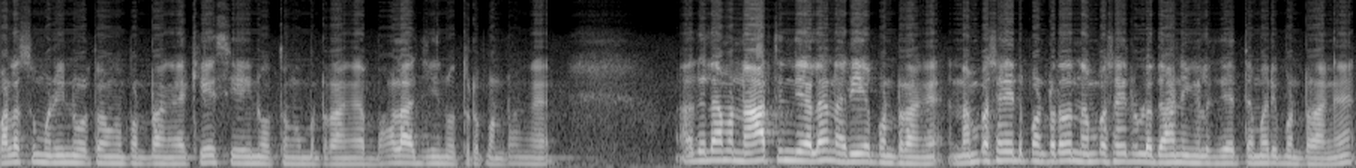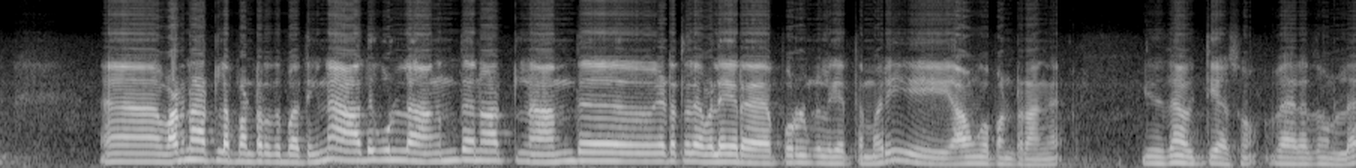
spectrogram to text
வலசுமணின்னு ஒருத்தவங்க பண்ணுறாங்க கேசிஐன்னு ஒருத்தவங்க பண்ணுறாங்க பாலாஜின்னு ஒருத்தர் பண்ணுறாங்க அது இல்லாமல் நார்த் இந்தியாவில் நிறைய பண்ணுறாங்க நம்ம சைடு பண்ணுறது நம்ம சைடு உள்ள தானியங்களுக்கு ஏற்ற மாதிரி பண்ணுறாங்க வடநாட்டில் பண்ணுறது பார்த்திங்கன்னா அதுக்குள்ள அந்த நாட்டில் அந்த இடத்துல விளையிற பொருட்களுக்கு ஏற்ற மாதிரி அவங்க பண்ணுறாங்க இதுதான் வித்தியாசம். வேறு எதுவும் இல்லை.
